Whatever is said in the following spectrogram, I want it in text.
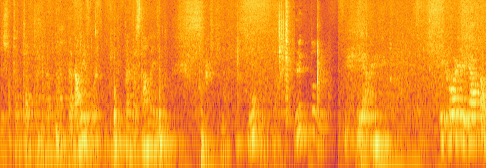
Dus dat, dat, dat, daar gaan wij voor. Daar, daar staan wij voor. Ja? Luc Ja. Ik hoor inderdaad van,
